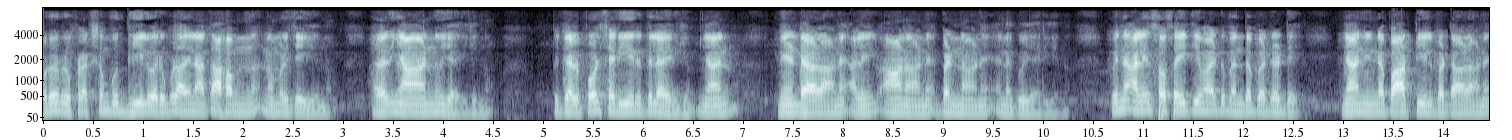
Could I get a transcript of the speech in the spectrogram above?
ഒരു റിഫ്ലക്ഷൻ ബുദ്ധിയിൽ വരുമ്പോൾ അതിനകത്ത് അഹം നമ്മൾ ചെയ്യുന്നു. അതായത് ഞാൻ എന്ന് വിചാരിക്കുന്നു. ചിലപ്പോൾ ശരീരത്തിലായിരിക്കും. ഞാൻ നീണ്ട ആളാണ് അല്ലെങ്കിൽ ആണാണ് പെണ്ണാണ് എന്നൊക്കെ വിചാരിക്കുന്നു. പിന്നെ അല്ലെങ്കിൽ സൊസൈറ്റിയുമായിട്ട് ബന്ധപ്പെട്ടിട്ട് ഞാൻ ഇന്ന പാർട്ടിയിൽപ്പെട്ട ആളാണ്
